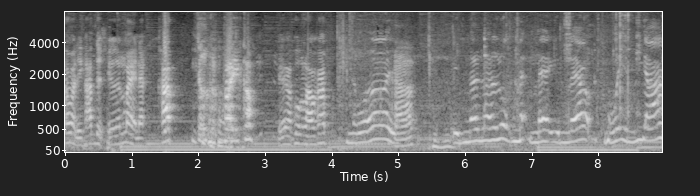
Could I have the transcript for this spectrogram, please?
สวัสดีครับ เดี๋ยวเจอกันใหม่นะครับ เจอกันใหม่ครับ เจอกับพวกเราครับ หนูเอ้ยครับ อิ่มแล้วนะลูกแม่แม่อิ่มแล้ว หนูอิ่มหรือยัง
